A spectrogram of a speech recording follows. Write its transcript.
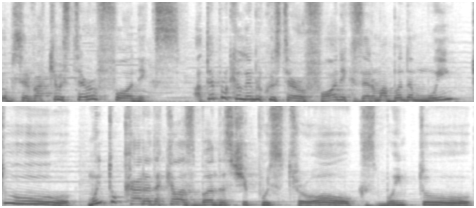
observar que é o Stereophonics. Até porque eu lembro que o Stereophonics era uma banda muito. muito cara daquelas bandas tipo Strokes, muito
